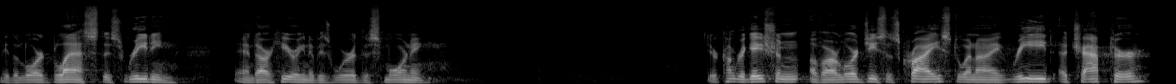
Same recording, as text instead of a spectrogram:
May the Lord bless this reading and our hearing of his word this morning. Dear congregation of our Lord Jesus Christ, when I read a chapter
